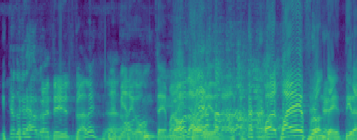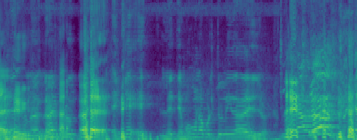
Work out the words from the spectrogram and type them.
¿Qué tú quieres hablar? Pues, Dale. Él viene con un tema No, dale. ¿Cuál, cuál es el fronte? Tira. No, no es pronto. Es que eh, le demos una oportunidad a ellos. ¡No, cabrón! ¿Qué otro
